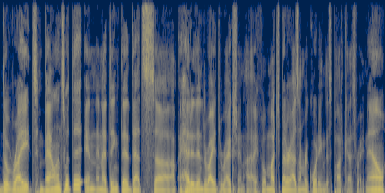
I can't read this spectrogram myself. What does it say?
the right balance with it, and and I think that that's uh, I'm headed in the right direction. I feel much better as I'm recording this podcast right now.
